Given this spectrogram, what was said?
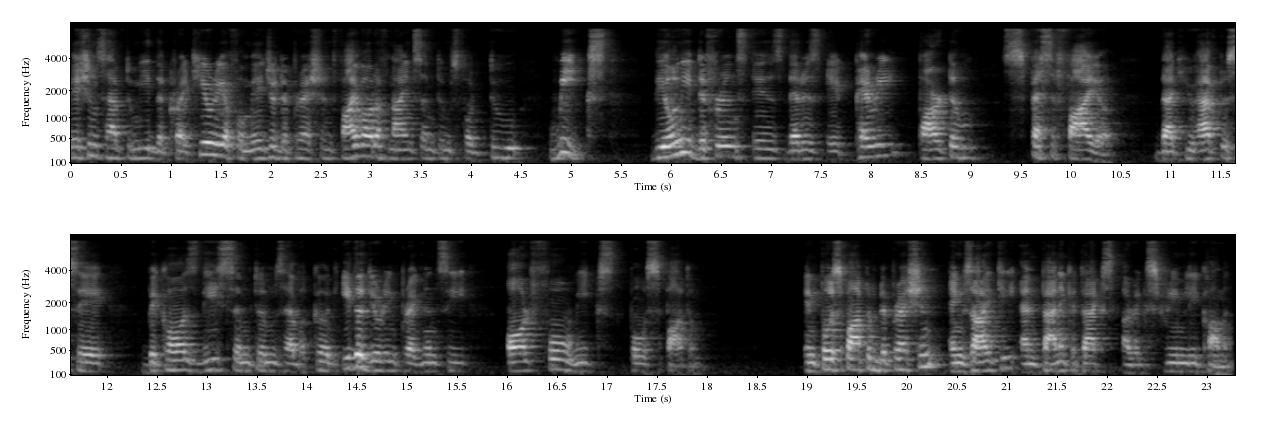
Patients have to meet the criteria for major depression, five out of nine symptoms for two weeks. The only difference is there is a peripartum specifier that you have to say because these symptoms have occurred either during pregnancy or four weeks postpartum. In postpartum depression, anxiety and panic attacks are extremely common.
